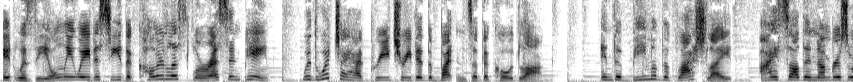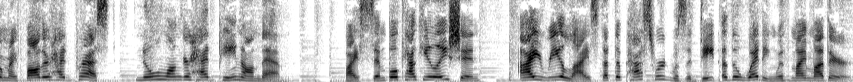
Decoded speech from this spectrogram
It was the only way to see the colorless fluorescent paint with which I had pre treated the buttons of the code lock. In the beam of the flashlight, I saw the numbers where my father had pressed no longer had paint on them. By simple calculation, I realized that the password was the date of the wedding with my mother.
